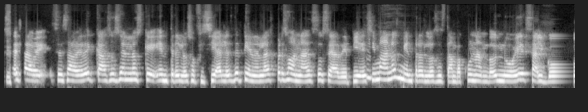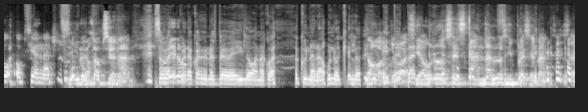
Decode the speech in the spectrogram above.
se sabe, se sabe de casos en los que entre los oficiales detienen las personas, o sea, de pies y manos mientras los están vacunando. No es algo opcional. Sí, no no. es opcional. Eso me Pero- recuerda cuando uno es bebé y lo van a vacunar a uno que lo No, yo hacía unos escándalos impresionantes. O sea,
